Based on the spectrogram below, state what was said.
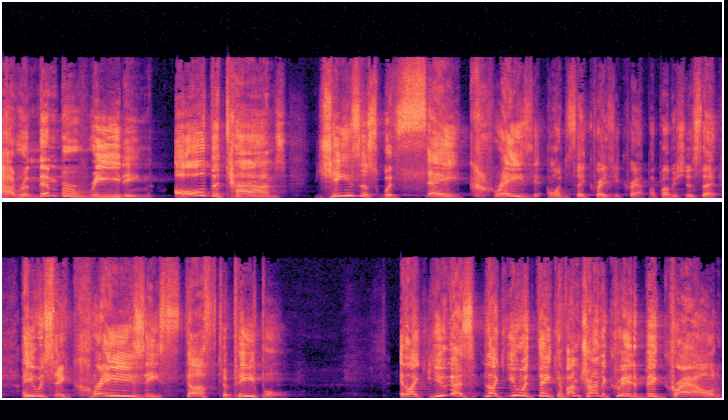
I remember reading all the times Jesus would say crazy, I wanted to say crazy crap, I probably should say. He would say crazy stuff to people. like you guys, like you would think if I'm trying to create a big crowd,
